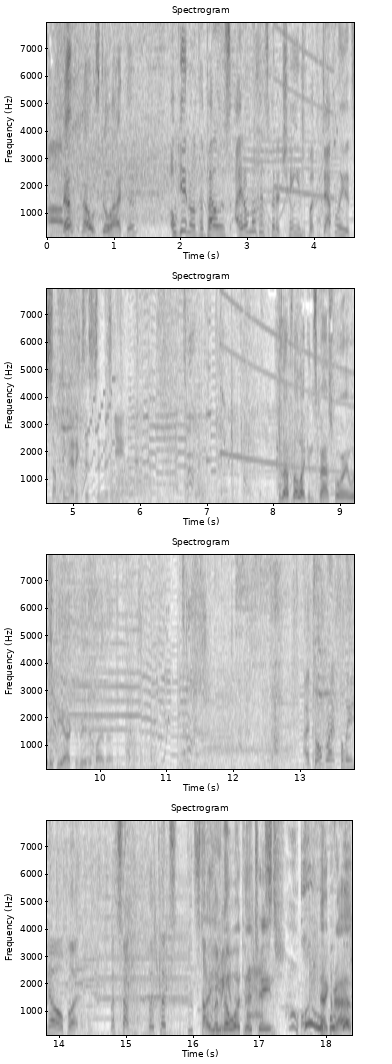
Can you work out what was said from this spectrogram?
Uh, that, that was still active? Oh yeah, no, the bell is. I don't know if that's been a change, but definitely it's something that exists in this game. Because I felt like in Smash 4 it would have deactivated by then. I don't rightfully know, but let's stop. Let, let's let's stop. Uh, you know what the did change? Ooh. That grab.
